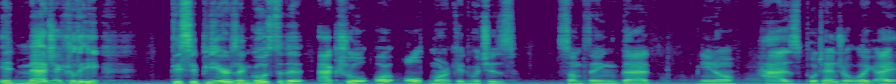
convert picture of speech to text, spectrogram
it magically disappears and goes to the actual alt market, which is something that, you know, has potential. Like I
